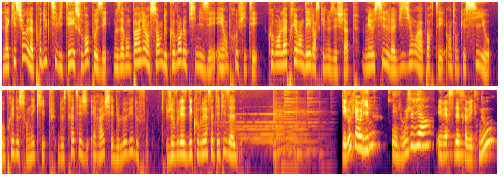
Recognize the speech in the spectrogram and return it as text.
La question de la productivité est souvent posée. Nous avons parlé ensemble de comment l'optimiser et en profiter, comment l'appréhender lorsqu'elle nous échappe, mais aussi de la vision à apporter en tant que CEO auprès de son équipe de stratégie RH et de levée de fonds. Je vous laisse découvrir cet épisode. Hello Caroline Hello Julien Et merci d'être avec nous.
